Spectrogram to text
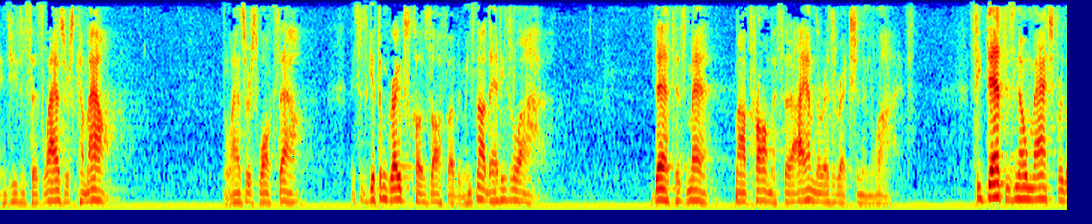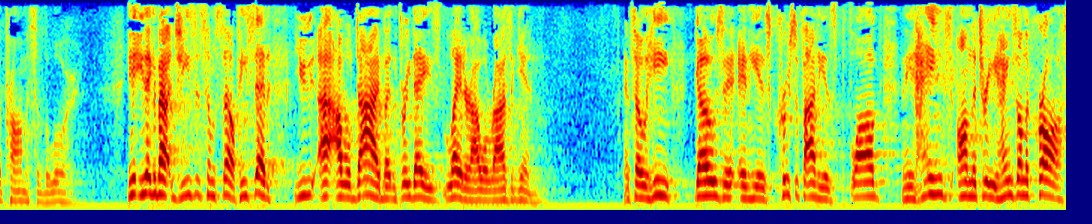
And Jesus says, Lazarus, come out. And Lazarus walks out. He says, Get them graves clothes off of him. He's not dead, he's alive. Death has met my promise that I am the resurrection and the life. See, death is no match for the promise of the Lord. You think about Jesus himself. He said, you, I, I will die, but in three days later I will rise again. And so he goes and he is crucified, he is flogged, and he hangs on the tree, he hangs on the cross.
